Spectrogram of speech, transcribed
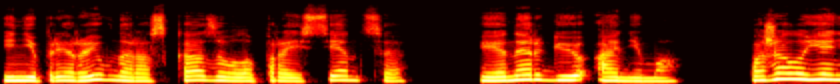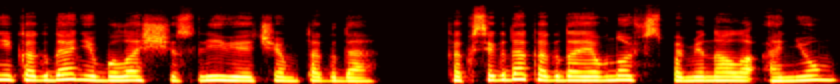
и непрерывно рассказывала про эссенцию и энергию анима. Пожалуй, я никогда не была счастливее, чем тогда. Как всегда, когда я вновь вспоминала о нем,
